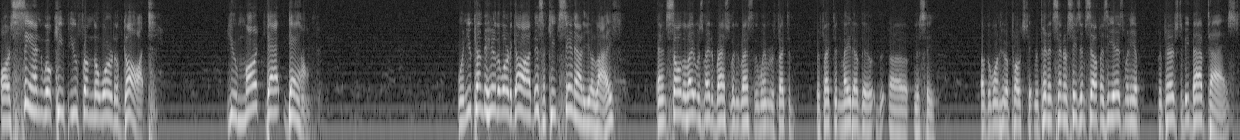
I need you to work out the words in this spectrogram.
or sin will keep you from the Word of God. You mark that down. When you come to hear the Word of God, this will keep sin out of your life. And so the laver was made of brass. Look at the rest of the women reflected, reflected, made of the, uh, let's see, of the one who approached it. Repentant sinner sees himself as he is when he prepares to be baptized.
